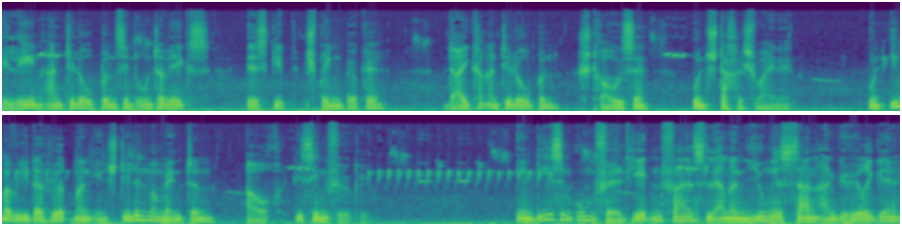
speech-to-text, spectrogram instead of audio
Elenantilopen sind unterwegs, es gibt Springböcke, Deikerantilopen, Strauße und Stachelschweine. Und immer wieder hört man in stillen Momenten auch die Singvögel. In diesem Umfeld jedenfalls lernen junge San-Angehörige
